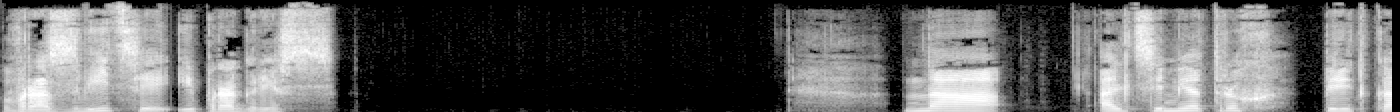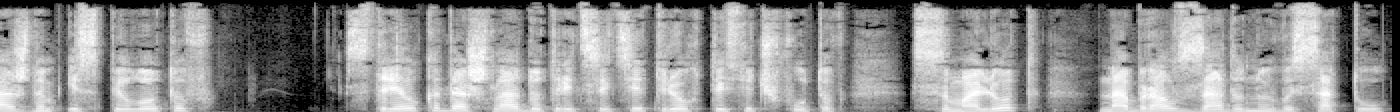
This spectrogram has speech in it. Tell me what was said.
в развитие и прогресс. На альтиметрах перед каждым из пилотов стрелка дошла до 33 тысяч футов, самолет набрал заданную высоту.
